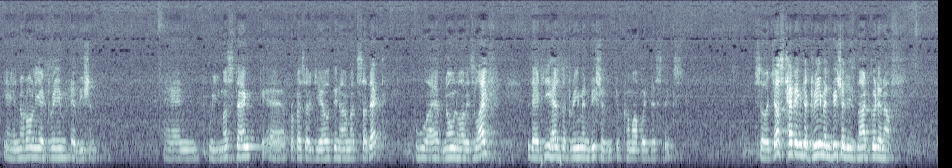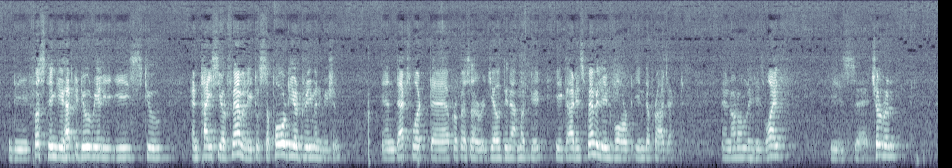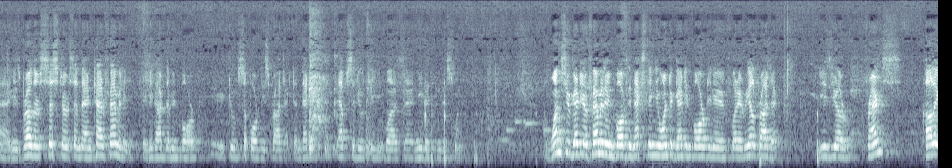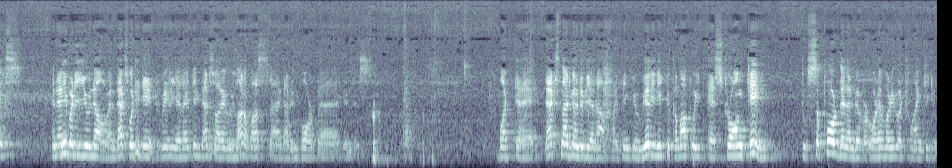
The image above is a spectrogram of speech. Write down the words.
and not only a dream, a vision. And we must thank uh, Professor Ziauddin Ahmad Sadek, who I have known all his life, that he has the dream and vision to come up with these things. So just having the dream and vision is not good enough. The first thing you have to do really is to entice your family to support your dream and vision. And that's what uh, Professor Ziauddin Ahmad did. He got his family involved in the project. And not only his wife, his uh, children, uh, his brothers, sisters, and the entire family, he got them involved to support this project. And that absolutely was uh, needed in this one. once you get your family involved, the next thing you want to get involved in a, for a real project is your friends, colleagues, and anybody you know, and that's what he did, really, and I think that's why a lot of us uh, got involved uh, in this. But uh, that's not going to be enough. I think you really need to come up with a strong team to support that endeavor, whatever you are trying to do.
